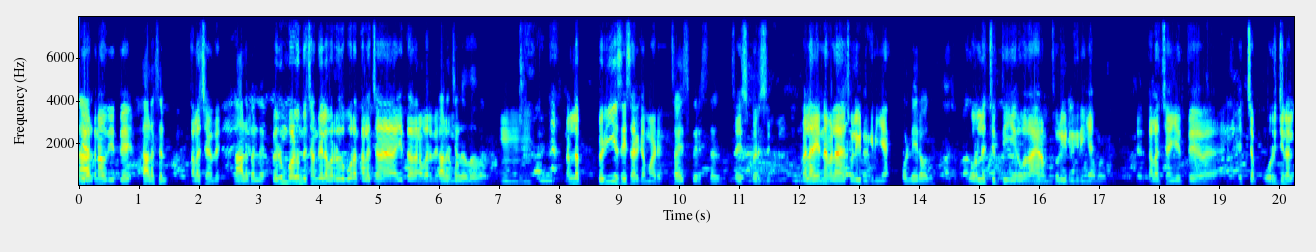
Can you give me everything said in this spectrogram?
நாலு. எத்தனாவது ஈத்து? தலைச்சல் தலைச்சம் இது. நாலு பல்லு. பெரும்பாலும் இந்த சந்தையில வர்றது பூரா தலைச்சம் தானே வருது. ம். நல்ல பெரிய சைஸா இருக்க மாடு? சைஸ் பெருசு சைஸ் பெருசு. விலை என்ன விலை சொல்லிட்டு இருக்கிறீங்க? ஒன்று இருபது. ஒரு லட்சத்தி இருபதாயிரம் சொல்லிட்டு இருக்கிறீங்க. சரி தலைச்சம் ஈத்து ஹெச்அப் ஒரிஜினல்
